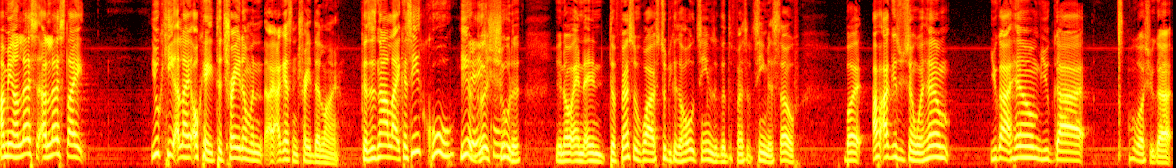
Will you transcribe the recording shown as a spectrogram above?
I mean, unless unless like you keep like okay to trade him and I guess in trade deadline because it's not like because he's cool, he's Yeah, a good cool. shooter, you know, and and defensive wise too because the whole team's a good defensive team itself. But I, I guess you're saying with him, you got him, you got who else you got?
